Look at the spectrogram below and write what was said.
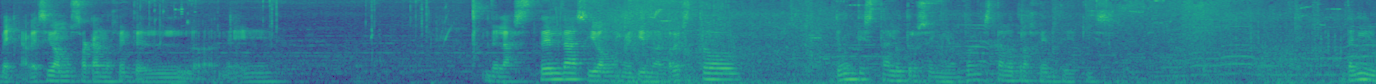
Venga, a ver si vamos sacando gente del- de, de las celdas y vamos metiendo al resto. ¿Dónde está el otro señor? ¿Dónde está el otro agente X? Daniel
